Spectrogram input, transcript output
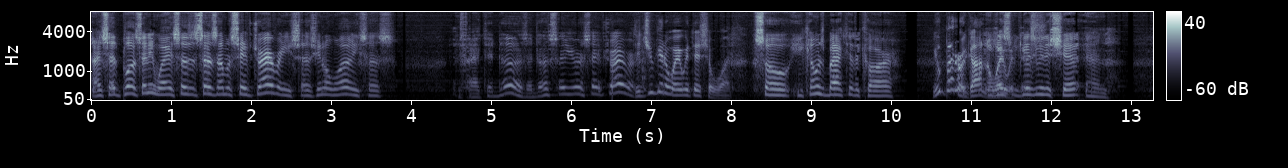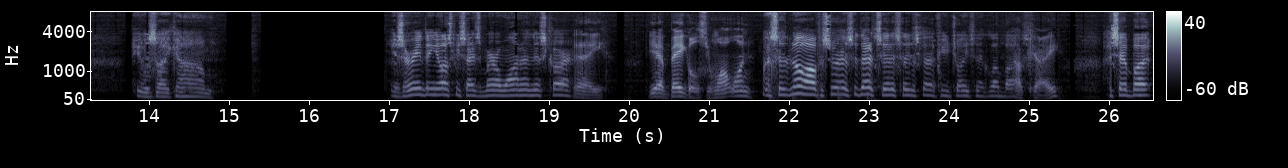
I said, plus anyway, it says it says I'm a safe driver. And he says, you know what? He says, in fact, it does. It does say you're a safe driver. Did you get away with this or what? so he comes back to the car. You better have gotten He away gives, with he this. gives me the shit, and he was like, um, is there anything else besides marijuana in this car? Hey. Yeah, bagels. You want one? I said, no, officer. I said, that's it. I said, I just got a few joints in the glove box. Okay. I said, but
